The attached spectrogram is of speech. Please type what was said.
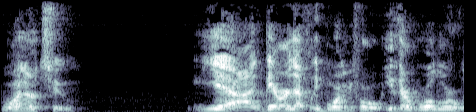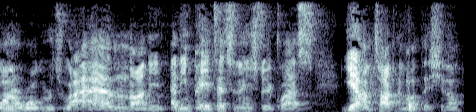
One or two. Yeah, they were definitely born before either World War One or World War Two. I, I don't know. I didn't I didn't pay attention in history class. Yeah, I'm talking about this. You know,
